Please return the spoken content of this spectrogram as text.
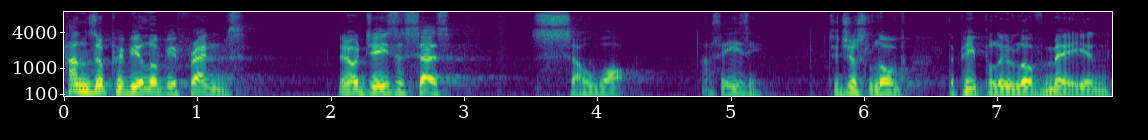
Hands up if you love your friends. You know, Jesus says, so what? That's easy. To just love the people who love me and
